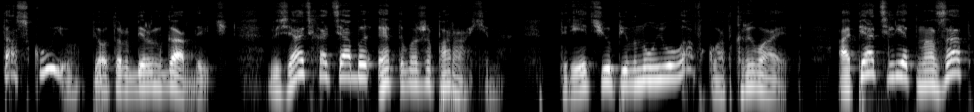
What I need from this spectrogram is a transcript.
тоскую, Петр Бернгардович, взять хотя бы этого же Парахина. Третью пивную лавку открывает, а пять лет назад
